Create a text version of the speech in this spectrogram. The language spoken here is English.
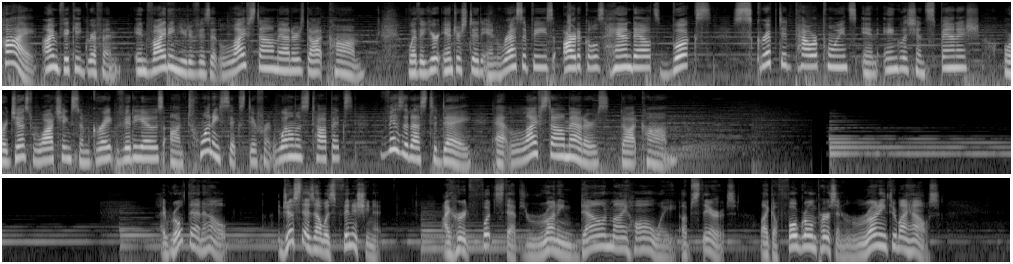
Hi, I'm Vicki Griffin, inviting you to visit lifestylematters.com. Whether you're interested in recipes, articles, handouts, books, scripted PowerPoints in English and Spanish, or just watching some great videos on 26 different wellness topics, visit us today at lifestylematters.com. I wrote that out. Just as I was finishing it, I heard footsteps running down my hallway upstairs, like a full grown person running through my house.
